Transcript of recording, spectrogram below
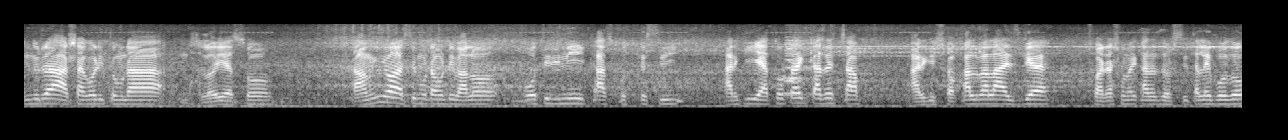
বন্ধুরা, আশা করি তোমরা ভালোই আছো। আমিও আছি মোটামুটি ভালো। প্রতিদিনই কাজ করতেছি। আর কি এতটাই কাজের চাপ, আর কি সকালবেলা আজকে ছয়টার সময় কাজে ধরছি, তাহলে বোঝো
